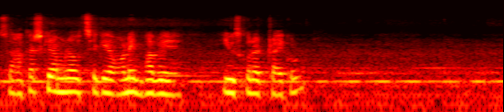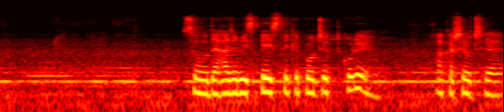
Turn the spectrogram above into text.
সো আকাশকে আমরা হচ্ছে গিয়ে অনেকভাবে ইউজ করার ট্রাই করব। সো দেখা যাবে স্পেস থেকে প্রজেক্ট করে আকাশে হচ্ছে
